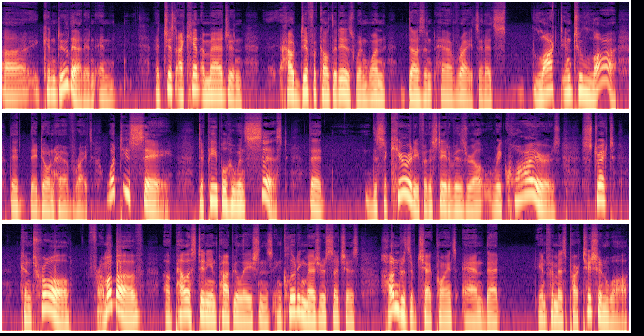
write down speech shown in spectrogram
uh, can do that, and and it just I can't imagine how difficult it is when one doesn't have rights, and it's locked into law that they don't have rights. What do you say to people who insist that the security for the state of Israel requires strict control from above of Palestinian populations, including measures such as hundreds of checkpoints and that infamous partition wall?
